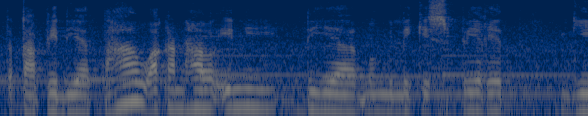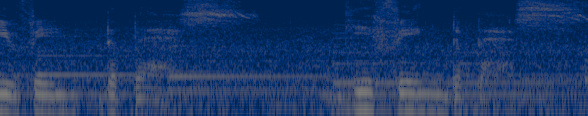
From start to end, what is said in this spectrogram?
Tetapi dia tahu akan hal ini, dia memiliki spirit giving the best. Giving the best.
